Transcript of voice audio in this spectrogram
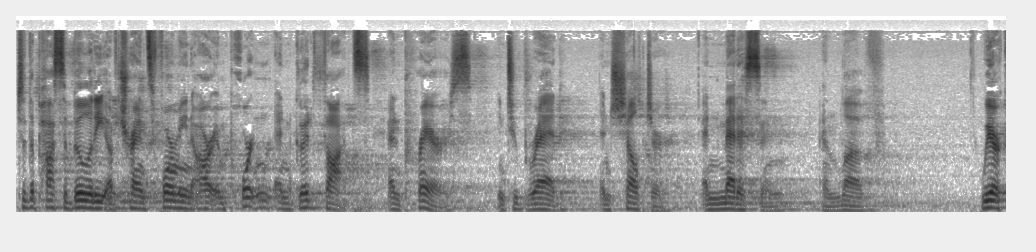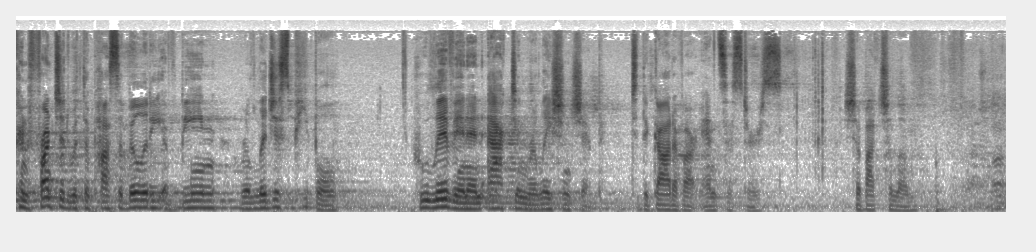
to the possibility of transforming our important and good thoughts and prayers into bread and shelter and medicine and love. We are confronted with the possibility of being religious people who live in and act in relationship to the God of our ancestors. Shabbat Shalom. Shabbat shalom.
